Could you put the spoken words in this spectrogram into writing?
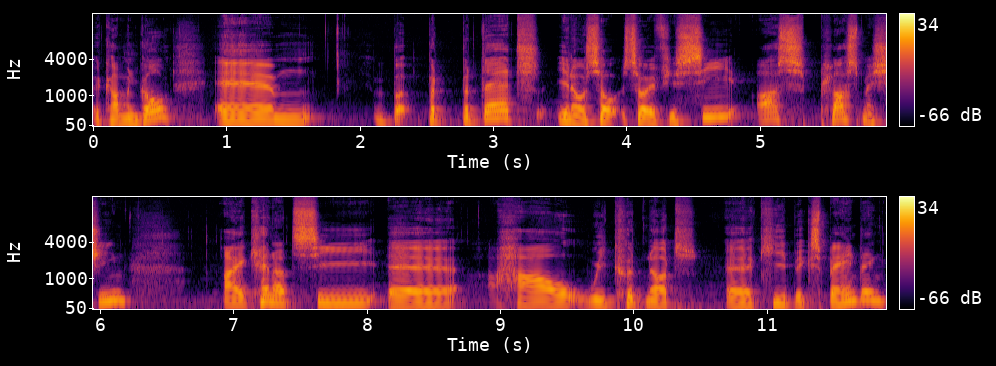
a common goal. Um, but but but that you know so so if you see us plus machine, I cannot see uh, how we could not uh, keep expanding,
